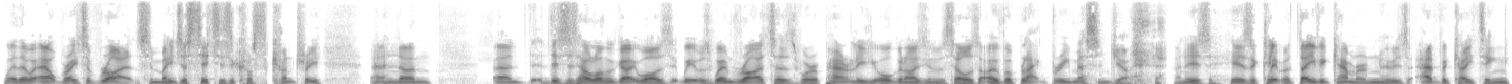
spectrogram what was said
where there were outbreaks of riots in major cities across the country, and um, and th- this is how long ago it was. It was when rioters were apparently organising themselves over BlackBerry Messenger. and here's here's a clip of David Cameron who's advocating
